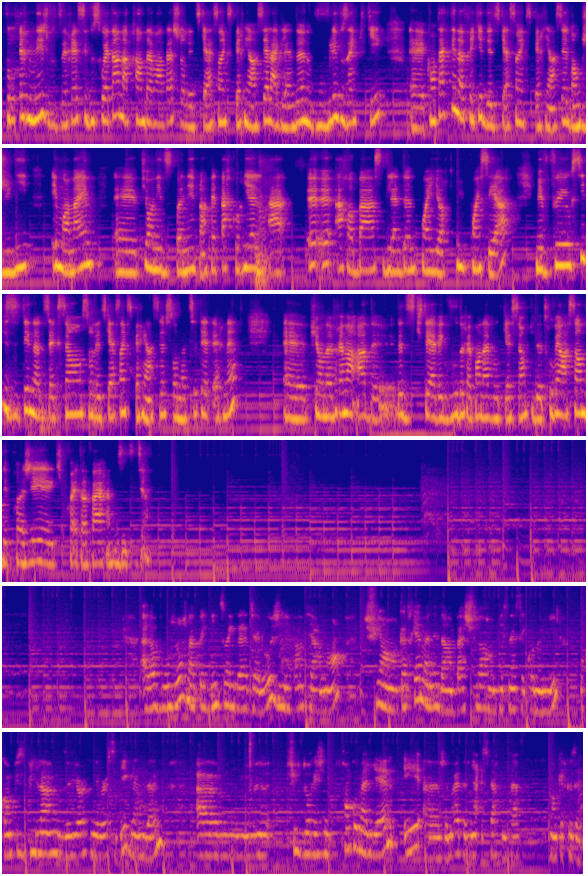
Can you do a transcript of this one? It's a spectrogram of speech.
Pour terminer, je vous dirais, si vous souhaitez en apprendre davantage sur l'éducation expérientielle à Glendon ou que vous voulez vous impliquer, euh, contactez notre équipe d'éducation expérientielle, donc Julie et moi-même. Euh, puis on est disponible en fait par courriel à ee.glendon.yorku.ca. Mais vous pouvez aussi visiter notre section sur l'éducation expérientielle sur notre site Internet. Euh, puis on a vraiment hâte de, de discuter avec vous, de répondre à vos questions, puis de trouver ensemble des projets qui pourraient être offerts à nos étudiants. Alors bonjour, je m'appelle Bintou Aïda Diallo, j'ai 21 ans. Je suis en quatrième année d'un bachelor en business economy au campus bilingue de York University, Glendon. Euh, je suis d'origine franco-malienne et euh, j'aimerais devenir expert comptable dans quelques années.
